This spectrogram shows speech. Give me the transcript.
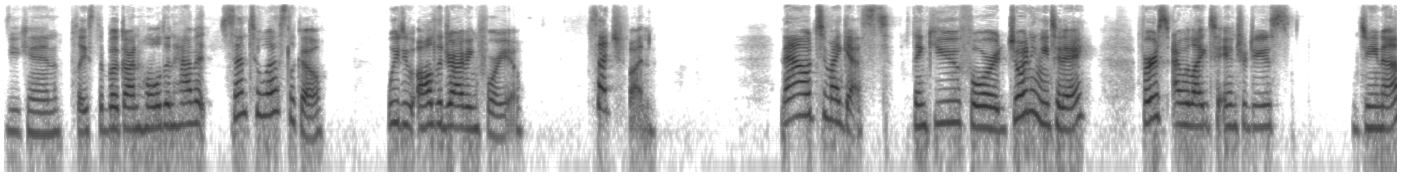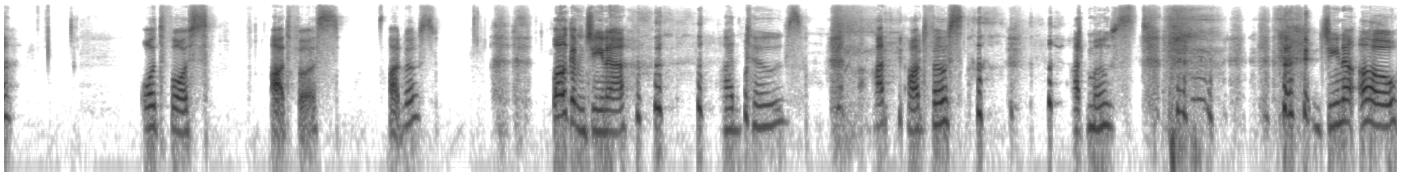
You can place the book on hold and have it sent to Weslaco. We do all the driving for you. Such fun. Now to my guests. Thank you for joining me today. First, I would like to introduce Gina Otvos. Otvos. Otvos? Welcome, Gina. Oddtoes. Otvos. Utmost. Gina O.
